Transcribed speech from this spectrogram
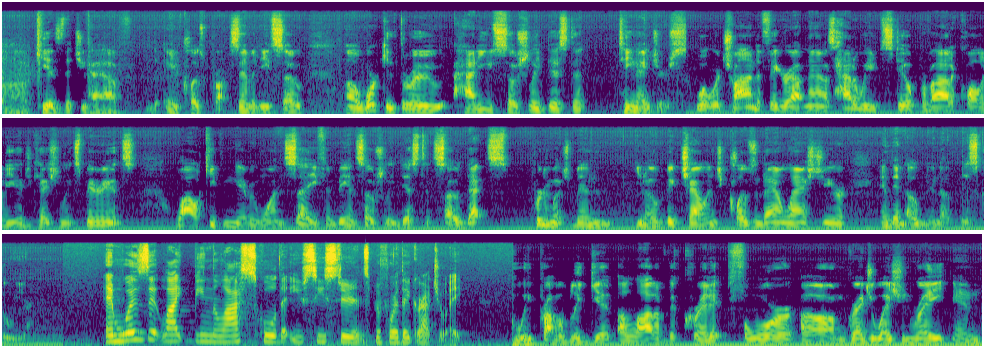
uh, kids that you have in close proximity. So uh, working through how do you socially distant teenagers. What we're trying to figure out now is how do we still provide a quality educational experience while keeping everyone safe and being socially distant. So that's pretty much been, you know, a big challenge closing down last year and then opening up this school year. And what is it like being the last school that you see students before they graduate? We probably get a lot of the credit for um, graduation rate and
